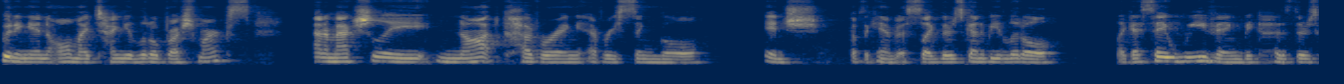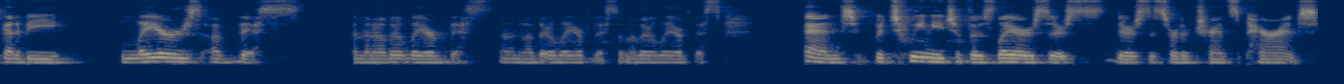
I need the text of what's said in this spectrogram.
putting in all my tiny little brush marks. And I'm actually not covering every single inch of the canvas. Like there's going to be little, like I say weaving because there's going to be layers of this and another layer of this and another layer of this, another layer of this. And between each of those layers, there's there's this sort of transparent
